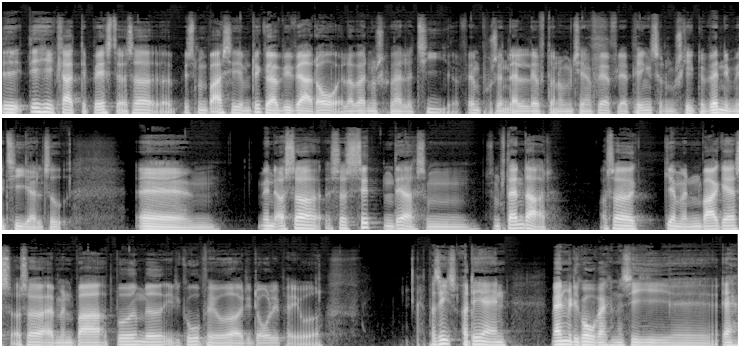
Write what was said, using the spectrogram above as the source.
Det, det er helt klart det bedste, og så hvis man bare siger, jamen det gør vi hvert år, eller hvad det nu skal være, eller 10 eller 5 procent alt efter, når man tjener flere og flere penge, så er det måske ikke nødvendigt med 10 altid. Øhm, men og så, så sæt den der som, som standard, og så giver man den bare gas, og så er man bare både med i de gode perioder og de dårlige perioder. Præcis, og det er en vanvittig god, hvad kan man sige, øh, ja,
